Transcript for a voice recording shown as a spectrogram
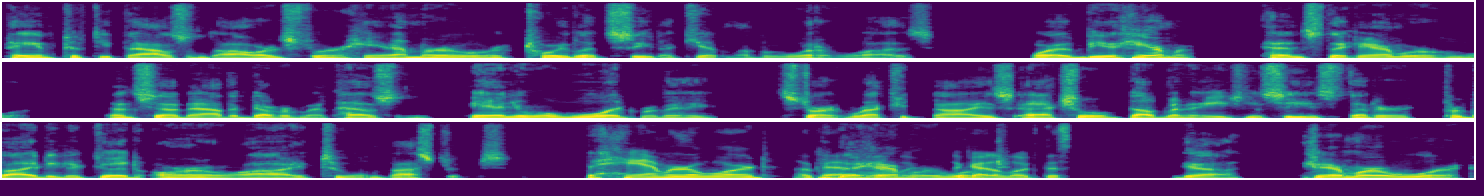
paying $50,000 for a hammer or a toilet seat. I can't remember what it was. Or it'd be a hammer, hence the hammer award. And so now the government has an annual award where they start recognize actual government agencies that are providing a good ROI to investors. The Hammer Award? Okay. The Hammer look, Award. I got to look this. Yeah. Hammer Award.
